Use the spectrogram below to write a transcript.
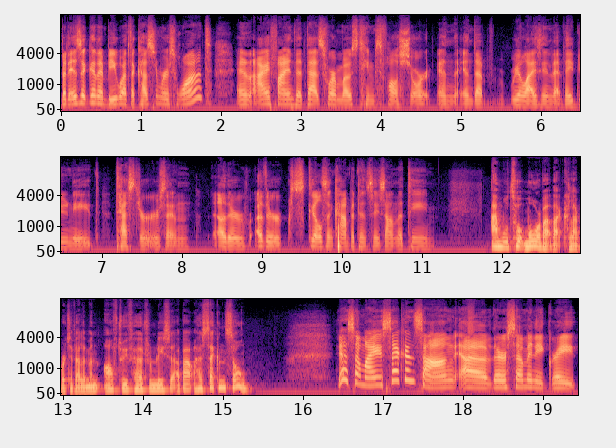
But is it going to be what the customers want? And I find that that's where most teams fall short and end up realizing that they do need testers and other other skills and competencies on the team. And we'll talk more about that collaborative element after we've heard from Lisa about her second song. Yeah, so my second song, uh, there are so many great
